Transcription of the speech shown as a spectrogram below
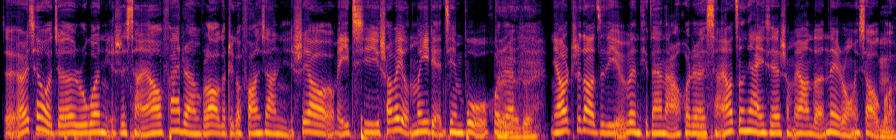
对，而且我觉得，如果你是想要发展 vlog 这个方向，你是要每一期稍微有那么一点进步，或者你要知道自己问题在哪儿，或者想要增加一些什么样的内容效果。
